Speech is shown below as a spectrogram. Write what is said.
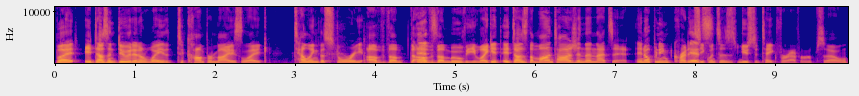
but it doesn't do it in a way to compromise like telling the story of the of It's- the movie. Like it, it does the montage and then that's it. And opening credit sequences used to take forever. So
